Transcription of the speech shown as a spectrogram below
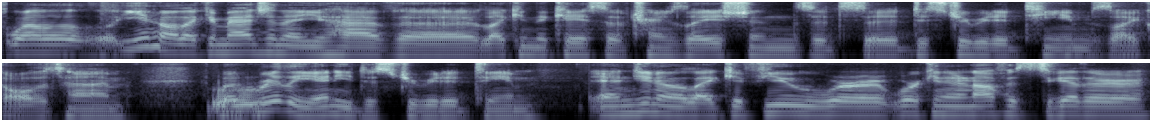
Well, you know, like imagine that you have uh, like in the case of translations, it's uh, distributed teams like all the time, but mm-hmm. really any distributed team and you know like if you were working in an office together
